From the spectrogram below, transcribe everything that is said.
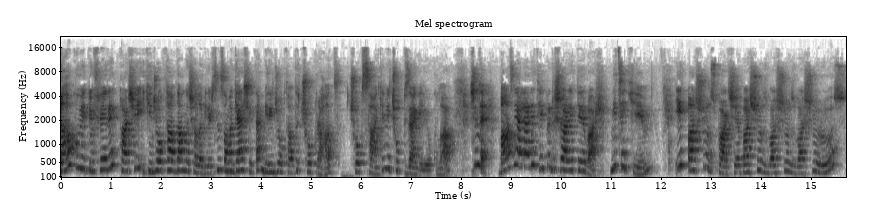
daha kuvvetli üfleyerek parçayı ikinci oktavdan da çalabilirsiniz ama gerçekten birinci oktavda çok rahat, çok sakin ve çok güzel geliyor kulağa. Şimdi bazı yerlerde tekrar işaretleri var. Nitekim ilk başlıyoruz parçaya, başlıyoruz, başlıyoruz, başlıyoruz.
